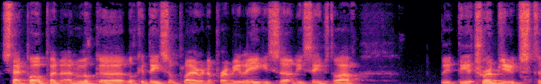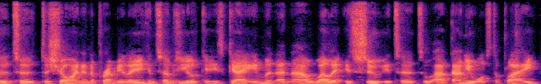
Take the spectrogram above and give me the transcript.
step up and, and look a look a decent player in the Premier League. He certainly seems to have the, the attributes to, to, to shine in the Premier League in terms of you look at his game and, and how well it is suited to, to how Daniel wants to play.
